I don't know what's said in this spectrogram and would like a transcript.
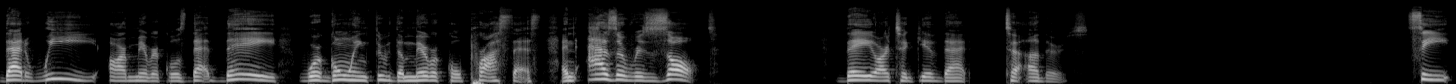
that we are miracles, that they were going through the miracle process. And as a result, they are to give that to others. See,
